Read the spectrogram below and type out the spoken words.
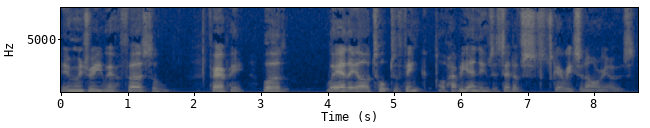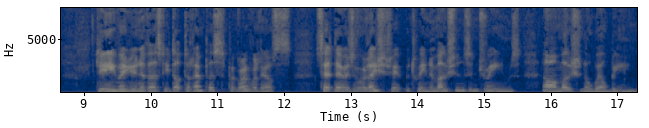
imagery rehearsal therapy where they are taught to think of happy endings instead of scary scenarios. Geneva University Dr. Lampros Perogamvros said there is a relationship between emotions and dreams and our emotional well-being.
